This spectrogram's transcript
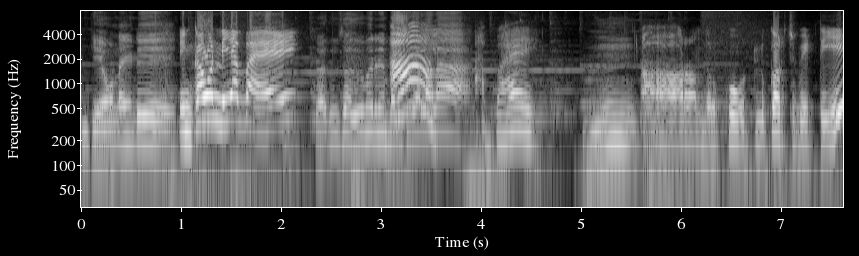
ఇంకేమున్నాయండి? ఇంకా ఉన్నాయి అబ్బాయి. చదువు చదువు మరి అబ్బాయి. ఆరు వందల కోట్లు ఖర్చు పెట్టి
